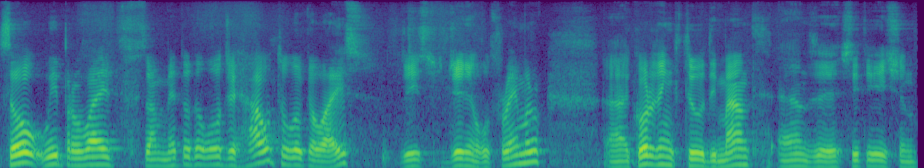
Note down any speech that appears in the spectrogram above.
So we provide some methodology how to localize this general framework uh, according to demand and the situation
